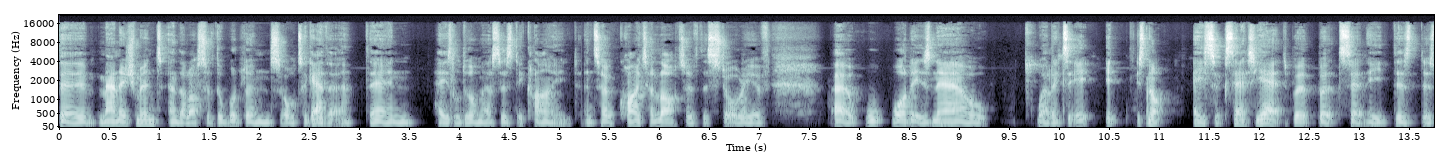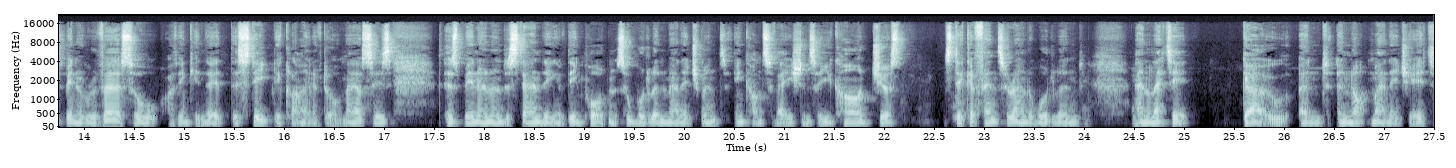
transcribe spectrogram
the management and the loss of the woodlands altogether, then hazel dormouse has declined. And so quite a lot of the story of uh, what is now, well, it's it, it it's not a success yet, but but certainly there's there's been a reversal. I think in the the steep decline of dormouses has been an understanding of the importance of woodland management in conservation. So you can't just stick a fence around a woodland and let it go and and not manage it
